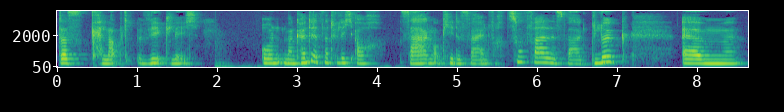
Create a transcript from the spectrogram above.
das klappt wirklich. Und man könnte jetzt natürlich auch sagen, okay, das war einfach Zufall, das war Glück. Ähm,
